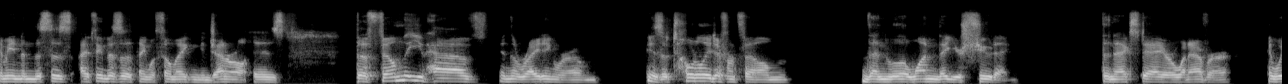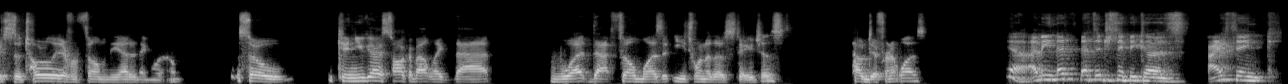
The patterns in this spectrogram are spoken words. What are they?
I mean, and this is, I think this is the thing with filmmaking in general is the film that you have in the writing room is a totally different film than the one that you're shooting the next day or whenever, and which is a totally different film in the editing room. So, can you guys talk about like that? What that film was at each one of those stages? How different it was? yeah. I mean that that's interesting because I think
